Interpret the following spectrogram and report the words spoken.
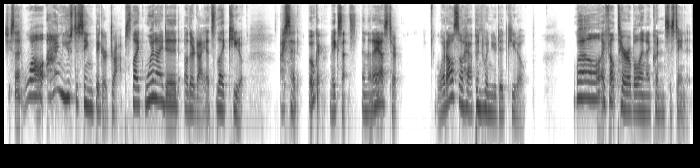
She said, Well, I'm used to seeing bigger drops, like when I did other diets like keto. I said, Okay, makes sense. And then I asked her, What also happened when you did keto? Well, I felt terrible and I couldn't sustain it.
